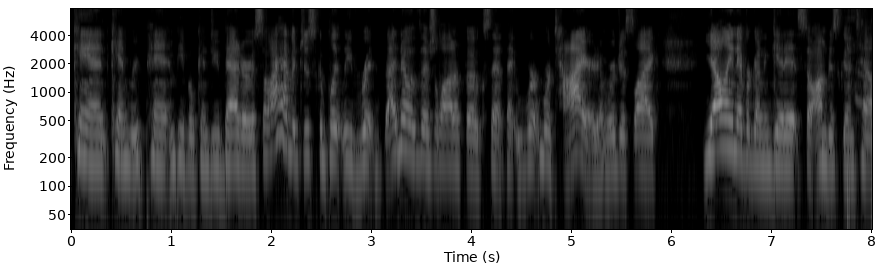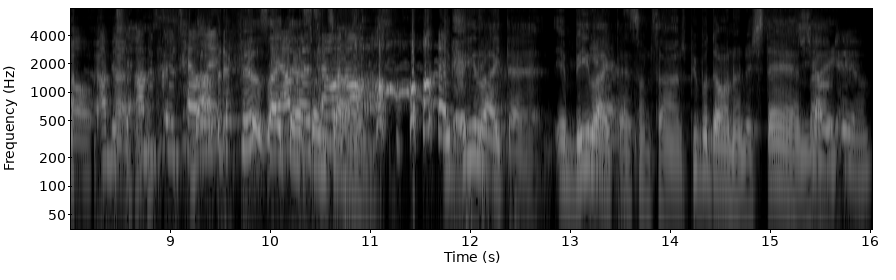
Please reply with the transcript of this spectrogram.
can can repent and people can do better. So I have it just completely written. I know there's a lot of folks that, that we're, we're tired and we're just like y'all ain't ever gonna get it. So I'm just gonna tell. I'm just I'm just gonna tell no, it. But it feels like that sometimes. It, be like that. It be yes. like that sometimes. People don't understand. Show like do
